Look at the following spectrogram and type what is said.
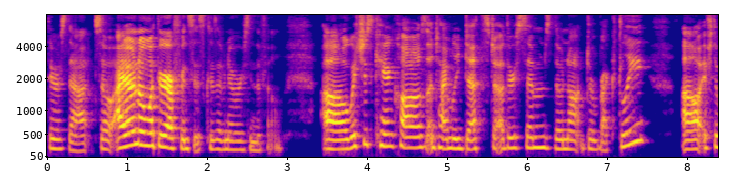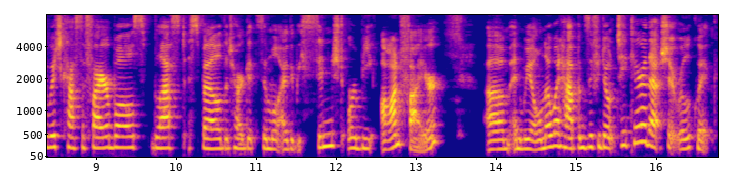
there's that. So I don't know what the reference is because I've never seen the film. Uh, witches can cause untimely deaths to other Sims, though not directly. Uh, if the witch casts a fireball blast spell, the target sim will either be singed or be on fire. Um, and we all know what happens if you don't take care of that shit real quick.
